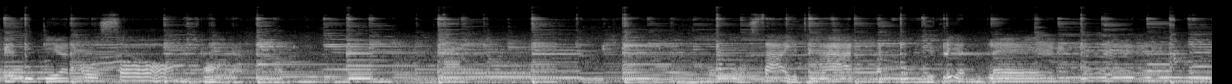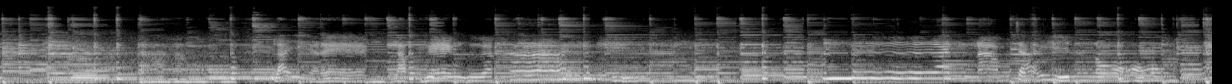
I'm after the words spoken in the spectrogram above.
เป็นเดียเราสองของรัก สายทานมันมีเปลี่ยนแปลงตามไล่แรงกลับแหงเหือหายเหมือนน้ำใจน้องท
